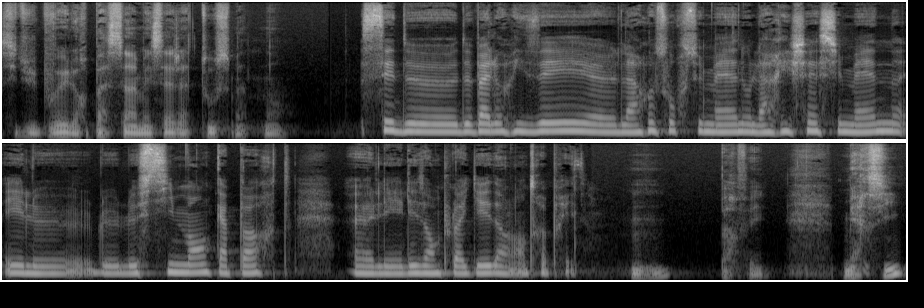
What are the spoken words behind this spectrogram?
si tu pouvais leur passer un message à tous maintenant c'est de, valoriser euh, la ressource humaine ou la richesse humaine et le, ciment qu'apportent euh, les, employés dans l'entreprise. Mhm. parfait. Merci.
